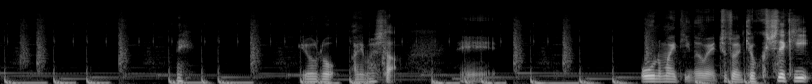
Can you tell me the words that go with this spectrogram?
ね、いろいろありました。えー、オールマイティの上、ちょっとね、局地的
